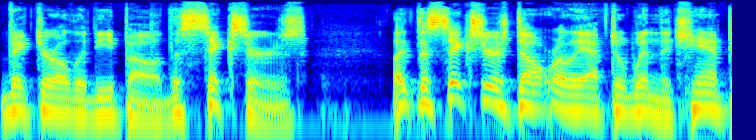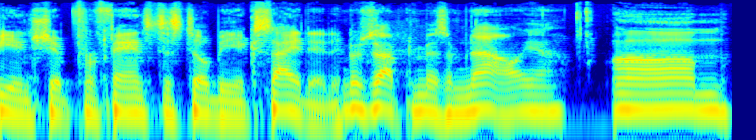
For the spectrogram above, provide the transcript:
Victor Oladipo, the Sixers. Like the Sixers don't really have to win the championship for fans to still be excited. There's optimism now, yeah. Um,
